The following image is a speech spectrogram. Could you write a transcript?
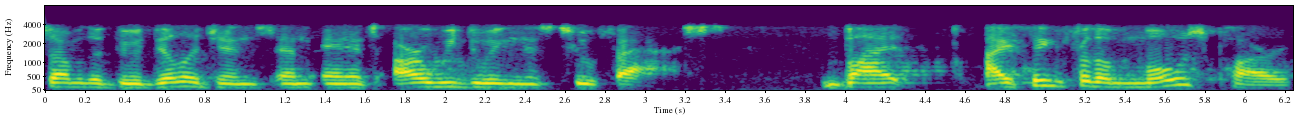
some of the due diligence, and, and it's are we doing this too fast? But I think for the most part,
